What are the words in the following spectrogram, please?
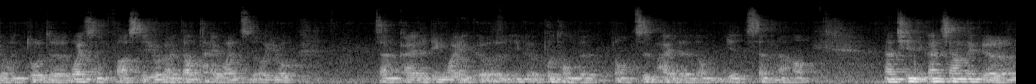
有很多的外省法师又来到台湾之后又。展开了另外一个一个不同的这种支派的这种衍生，然后，那其实你看像那个，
